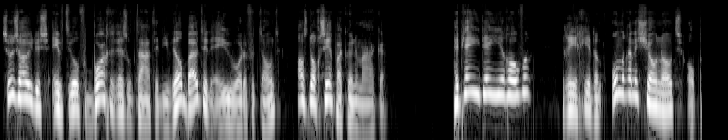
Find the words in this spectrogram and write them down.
Zo zou je dus eventueel verborgen resultaten die wel buiten de EU worden vertoond alsnog zichtbaar kunnen maken. Heb jij ideeën hierover? Reageer dan onderaan de show notes op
